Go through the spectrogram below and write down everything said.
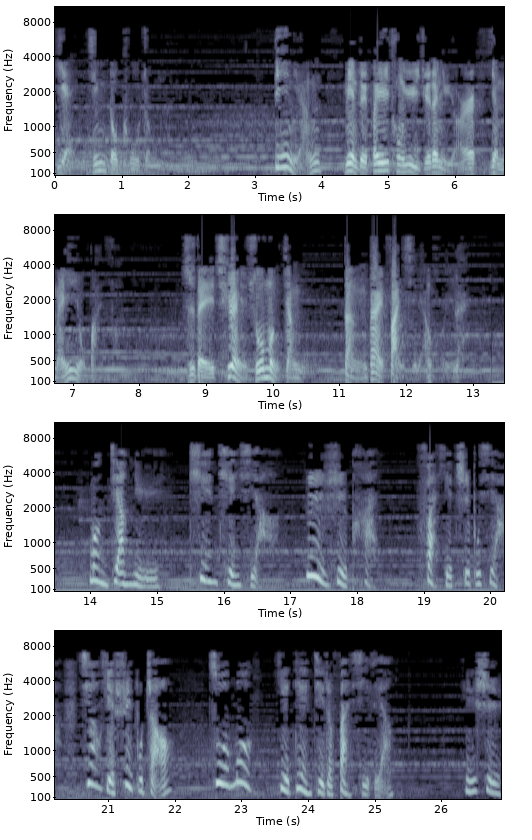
眼睛都哭肿了。爹娘面对悲痛欲绝的女儿，也没有办法，只得劝说孟姜女等待范喜良回来。孟姜女天天想，日日盼，饭也吃不下，觉也睡不着，做梦也惦记着范喜良。于是，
